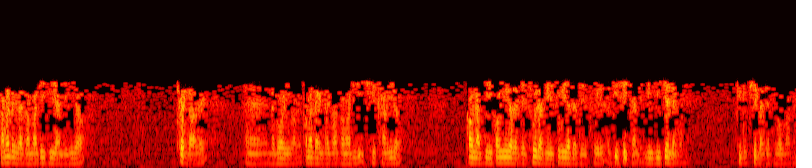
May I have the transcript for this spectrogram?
ကမ္မတက္ကသမာဓိဖြစ်ရနေပြီးတော့ထွက်လာတဲ့အဲသဘောတွေပါပဲကမ္မတက္ကသမာဓိအခြေခံပြီးတော့ကောင်းတာပြေကောင်းရရတဲ့ဆိုးတာပြေဆိုးရတဲ့ဆိုအတိစိတ်ကလည်းယုံကြည်ချက်နဲ့ပါဒီလိုဖြစ်လာတဲ့သဘောပါပဲ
